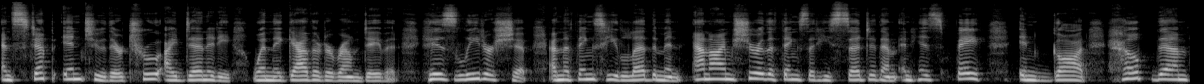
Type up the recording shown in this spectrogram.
and step into their true identity when they gathered around David. His leadership and the things he led them in, and I'm sure the things that he said to them, and his faith in God helped them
